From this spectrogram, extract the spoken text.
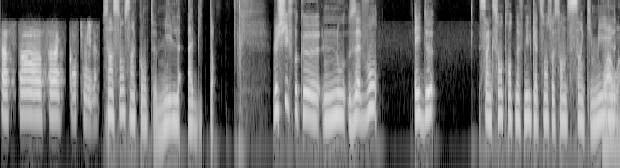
550 000. 550 000 habitants. Le chiffre que nous avons est de 539 465 000 Waouh.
